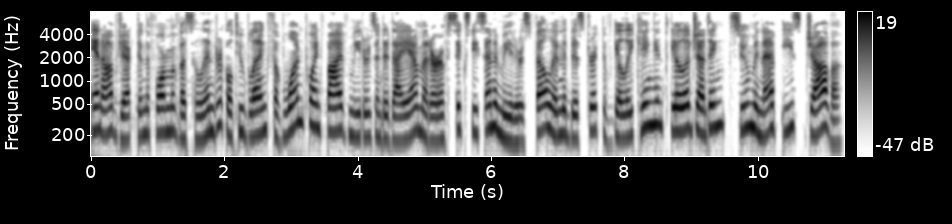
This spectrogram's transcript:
An object in the form of a cylindrical tube length of 1.5 meters and a diameter of 60 centimeters fell in the district of Gili King Gila Genting, Sumenep, East Java.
